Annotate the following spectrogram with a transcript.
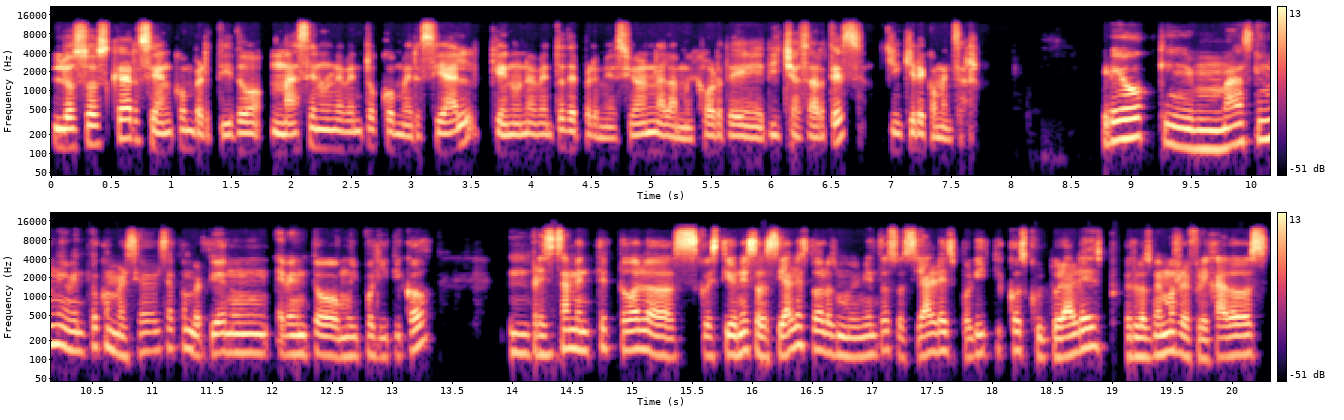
¿los Oscars se han convertido más en un evento comercial que en un evento de premiación a la mejor de dichas artes? ¿Quién quiere comenzar? Creo que más que un evento comercial se ha convertido en un evento muy político. Mm, precisamente todas las cuestiones sociales, todos los movimientos sociales, políticos, culturales, pues los vemos reflejados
